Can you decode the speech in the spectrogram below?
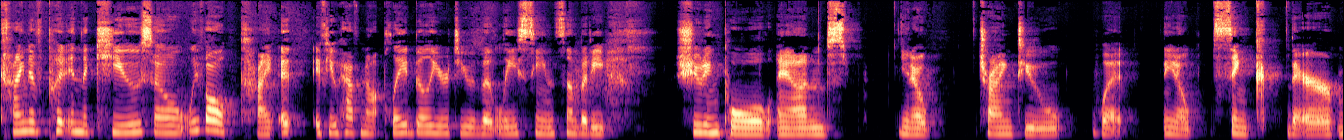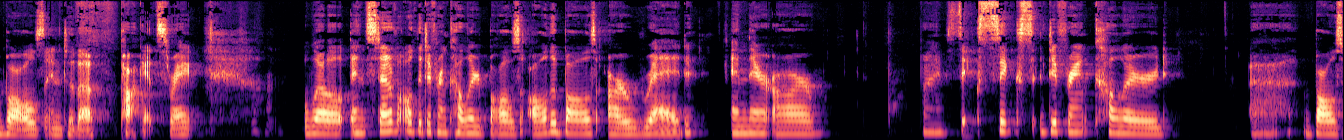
kind of put in the queue. So we've all kind if you have not played billiards, you've at least seen somebody shooting pool and, you know, trying to what, you know, sink their balls into the pockets, right? Well, instead of all the different colored balls, all the balls are red, and there are five, six, six different colored uh, balls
